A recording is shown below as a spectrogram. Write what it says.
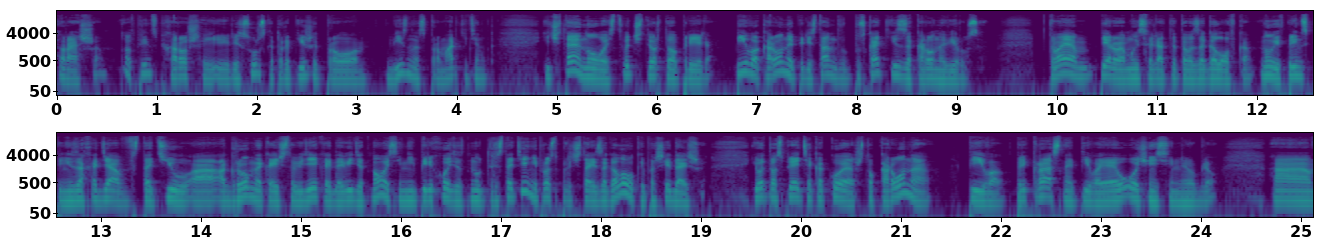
Russia. Ну, в принципе, хороший ресурс, который пишет про бизнес, про маркетинг. И читаю новость. Вот 4 апреля. Пиво Корона перестанут выпускать из-за коронавируса. Твоя первая мысль от этого заголовка, ну и, в принципе, не заходя в статью, а огромное количество людей, когда видят новости, не переходят внутрь статьи, не просто прочитали заголовок и пошли дальше. И вот восприятие какое, что корона пиво, прекрасное пиво, я его очень сильно люблю а,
